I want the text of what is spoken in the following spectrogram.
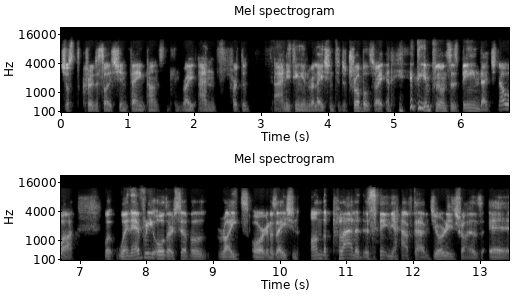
just criticize Sinn Féin constantly, right? And for the anything in relation to the troubles, right? And the influence has been that you know what, when every other civil rights organization on the planet is saying you have to have jury trials, uh,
